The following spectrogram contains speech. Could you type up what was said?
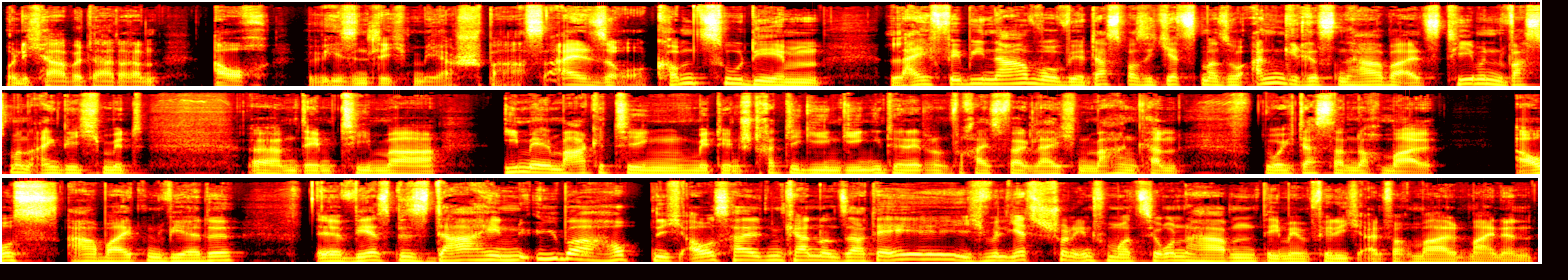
und ich habe daran auch wesentlich mehr Spaß. Also, kommt zu dem Live-Webinar, wo wir das, was ich jetzt mal so angerissen habe als Themen, was man eigentlich mit ähm, dem Thema E-Mail-Marketing, mit den Strategien gegen Internet- und Preisvergleichen machen kann, wo ich das dann nochmal ausarbeiten werde. Äh, wer es bis dahin überhaupt nicht aushalten kann und sagt, hey, ich will jetzt schon Informationen haben, dem empfehle ich einfach mal meinen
